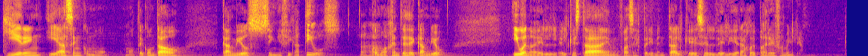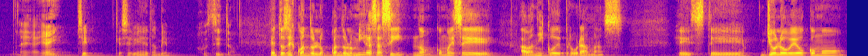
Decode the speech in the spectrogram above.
quieren y hacen, como, como te he contado, cambios significativos Ajá. como agentes de cambio. Y bueno, el, el que está en fase experimental, que es el de liderazgo de padre de familia, Ay, ay, ay. ¿sí? Que se viene también. Justito. Entonces, cuando lo, cuando lo miras así, ¿no? Como ese abanico de programas, este, yo lo veo como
